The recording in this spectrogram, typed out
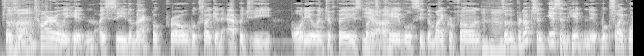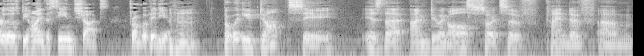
so it's Uh-huh. not entirely hidden. I see the MacBook Pro looks like an Apogee audio interface, bunch Yeah. of cables, see the microphone. Mhm. So the production isn't hidden. It looks like one of those behind the scenes shots from a video. Mm-hmm. But what you don't see is that I'm doing all sorts of kind of um,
